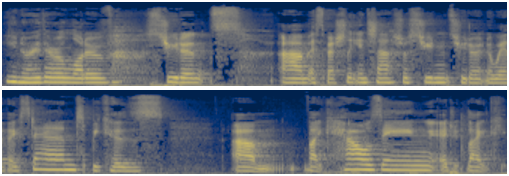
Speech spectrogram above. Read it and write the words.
you know, there are a lot of students, um, especially international students, who don't know where they stand because. Um, like housing, edu- like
